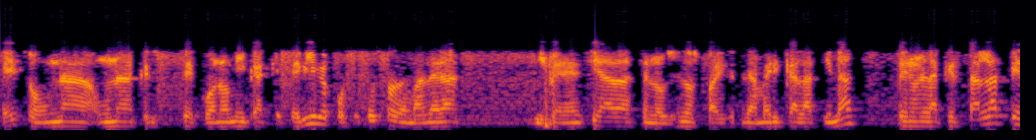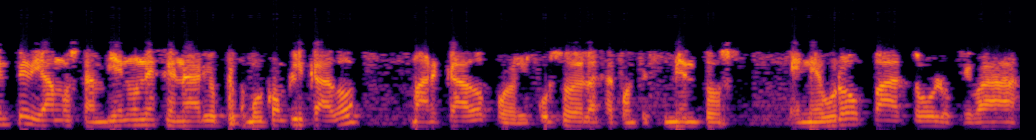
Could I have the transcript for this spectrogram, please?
eso, una una crisis económica que se vive, por supuesto, de manera diferenciadas en los distintos países de América Latina, pero en la que está latente, digamos, también un escenario pues, muy complicado marcado por el curso de los acontecimientos en Europa, todo lo que va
